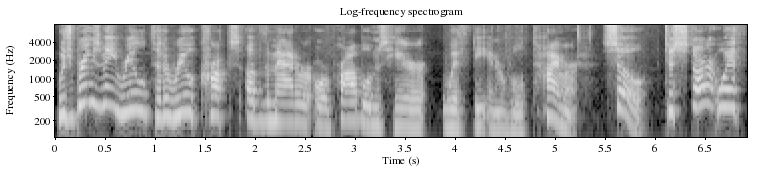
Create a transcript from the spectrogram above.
Which brings me real to the real crux of the matter or problems here with the interval timer. So to start with,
